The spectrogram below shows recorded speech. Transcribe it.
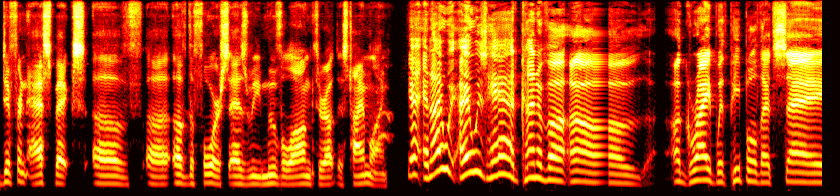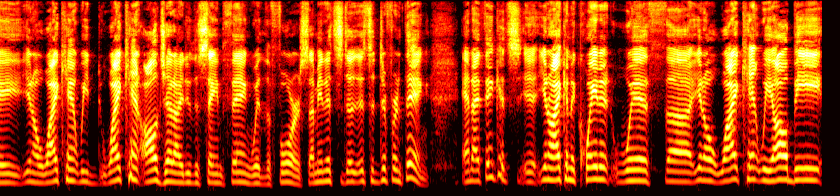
different aspects of uh, of the force as we move along throughout this timeline. Yeah, and I, w- I always had kind of a, a a gripe with people that say, you know, why can't we? Why can't all Jedi do the same thing with the Force? I mean, it's it's a different thing, and I think it's you know I can equate it with uh, you know why can't we all be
